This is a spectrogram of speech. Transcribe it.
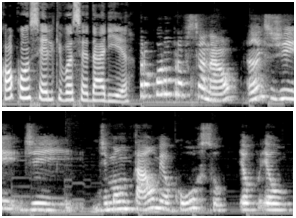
Qual conselho que você daria? Procura um profissional. Antes de, de, de montar o meu curso, eu, eu,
